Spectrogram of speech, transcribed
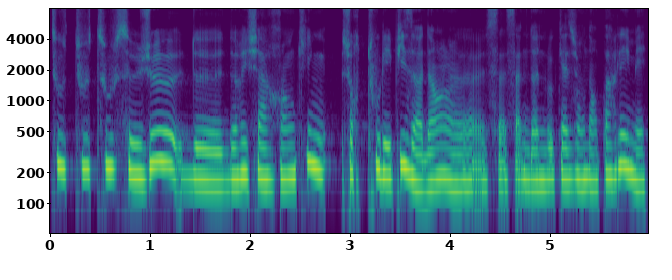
tout, ce jeu de, Richard Ranking sur tout l'épisode, hein, euh, ça, me donne l'occasion d'en parler, mais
